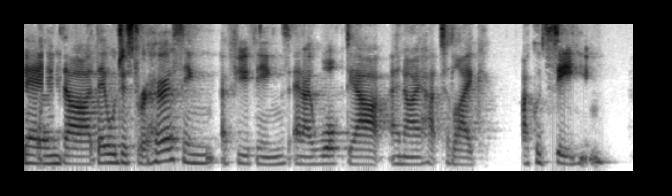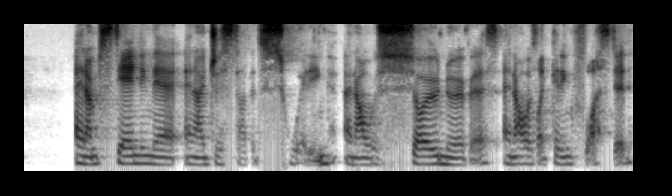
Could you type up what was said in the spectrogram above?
and uh, they were just rehearsing a few things. And I walked out and I had to like, I could see him. And I'm standing there and I just started sweating and I was so nervous and I was like getting flustered.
